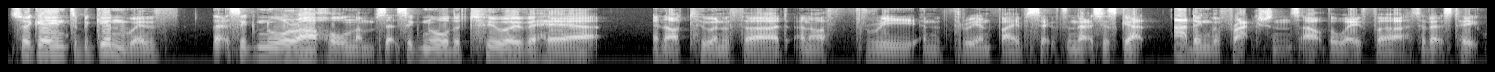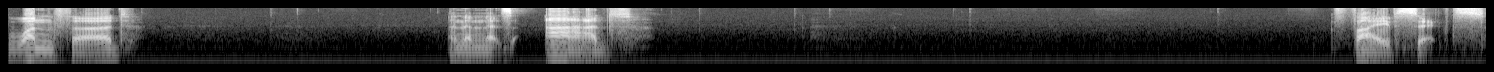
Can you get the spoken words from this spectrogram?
So again, to begin with, let's ignore our whole numbers. Let's ignore the 2 over here in our 2 and a third and our 3 and 3 and 5 sixths. And let's just get adding the fractions out the way first. So let's take 1 third and then let's add five sixths.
